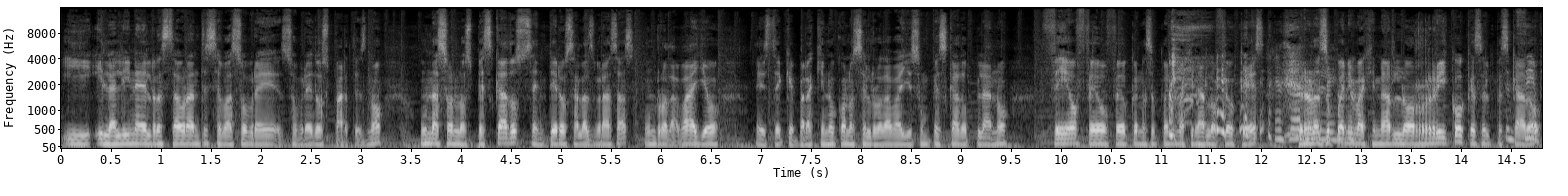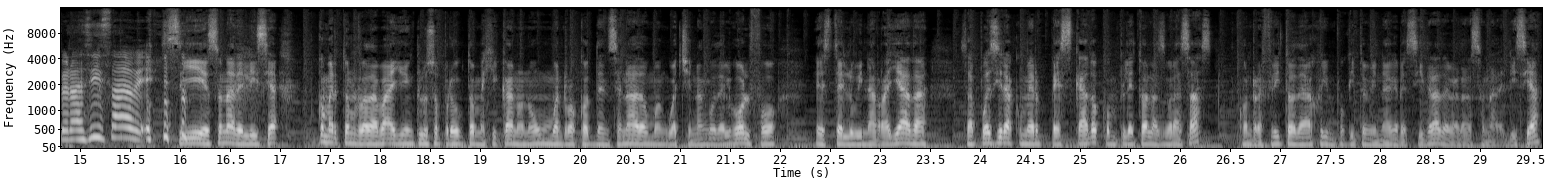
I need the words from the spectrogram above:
y, la línea del restaurante se va sobre, sobre dos partes, ¿no? Una son los pescados enteros a las brasas, un rodaballo, este que para quien no conoce el rodaballo es un pescado plano, feo, feo, feo, que no se puede imaginar lo feo que es, pero no se puede imaginar lo rico que es el pescado. Sí, pero así sabe. Sí, es una delicia. Comerte un rodaballo, incluso producto mexicano, ¿no? Un buen rocot de ensenada, un buen guachinango del Golfo, este lubina rayada. O sea, puedes ir a comer pescado completo a las brasas, con refrito de ajo y un poquito de vinagre sidra, de verdad es una delicia.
